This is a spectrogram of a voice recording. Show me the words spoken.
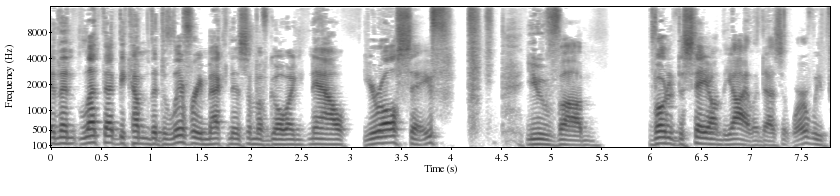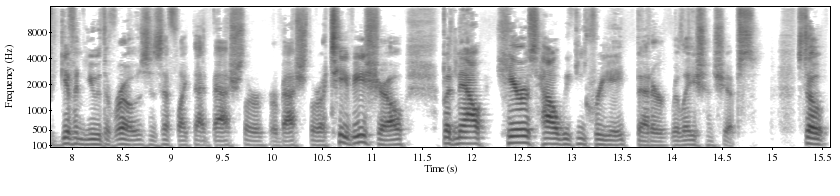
and then let that become the delivery mechanism of going, now you're all safe. You've um, voted to stay on the island, as it were. We've given you the rose as if like that Bachelor or Bachelorette TV show. But now here's how we can create better relationships. So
